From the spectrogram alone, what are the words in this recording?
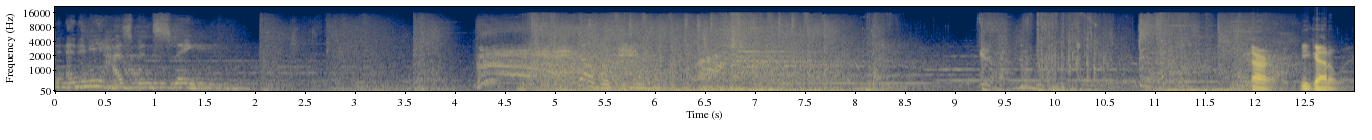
An enemy has been slain. Double kill. Alright, he got away.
